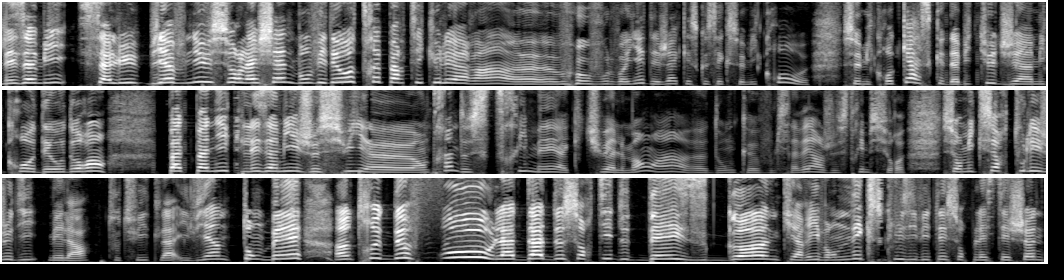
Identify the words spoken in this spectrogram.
Les amis, salut, bienvenue sur la chaîne. Bon, vidéo très particulière. Hein. Euh, vous, le voyez déjà, qu'est-ce que c'est que ce micro? Ce micro casque. D'habitude, j'ai un micro déodorant. Pas de panique, les amis, je suis euh, en train de streamer actuellement. Hein. Euh, donc, vous le savez, hein, je stream sur, sur Mixer tous les jeudis. Mais là, tout de suite, là, il vient de tomber un truc de fou La date de sortie de Days Gone qui arrive en exclusivité sur PlayStation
